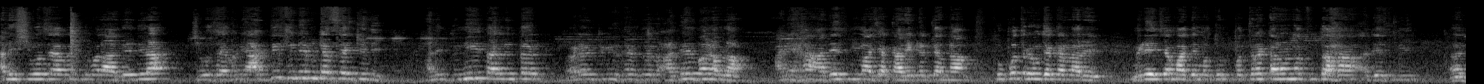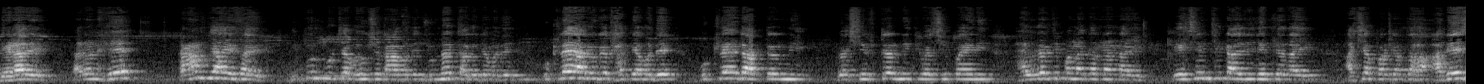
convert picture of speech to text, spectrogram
आणि शिवसाहेबांनी तुम्हाला आदेश दिला. शिवसाहेबांनी अगदी शून्य मिनिटात सही केली. आणि तुम्ही त्यानंतर तुम्ही आदेश बनवला आणि हा आदेश मी माझ्या कार्यकर्त्यांना सुपत्र उद्या करणार आहे. मीडियाच्या माध्यमातून पत्रकारांना सुद्धा हा आदेश मी देणार आहे. कारण हे काम जे आहे साहेब इथून पुढच्या भविष्य काळामध्ये जुन्नर तालुक्यामध्ये कुठल्याही आरोग्य खात्यामध्ये कुठल्याही डॉक्टरनी किंवा शिफ्टरनी किंवा शिपायांनी हलगर्जीपणा करणार नाही. पेशंटची काळजी घेतली नाही. अशा प्रकारचा हा आदेश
